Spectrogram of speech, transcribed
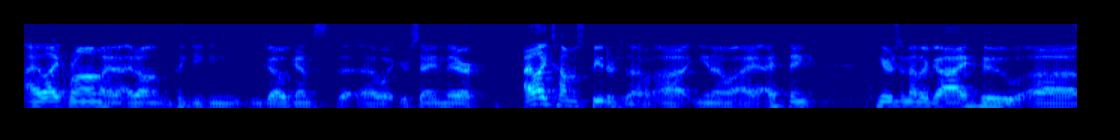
I like Rahm. I, I don't think you can go against the, uh, what you're saying there. I like Thomas Pieters though. Uh, you know, I, I, think here's another guy who, uh,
